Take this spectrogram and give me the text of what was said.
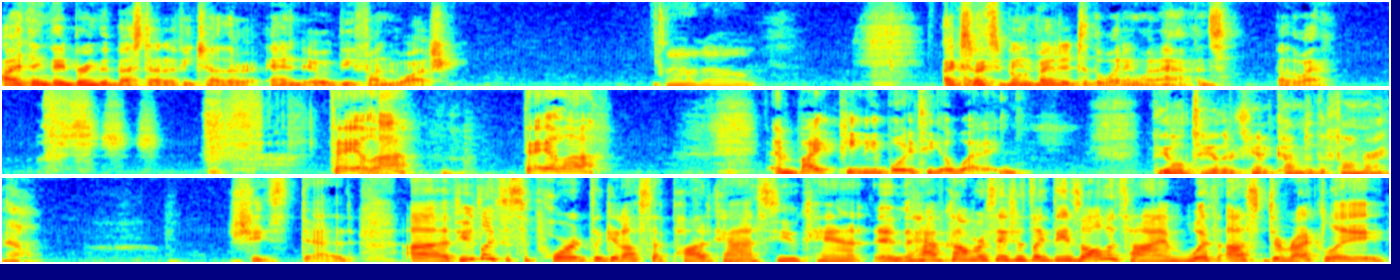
I think they'd bring the best out of each other, and it would be fun to watch. I don't know. I expect just to be don't know. invited to the wedding when it happens, by the way. Taylor, Taylor, invite Petey Boy to your wedding. The old Taylor can't come to the phone right now. She's dead. Uh, if you'd like to support the Get Offset podcast, you can and have conversations like these all the time with us directly.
